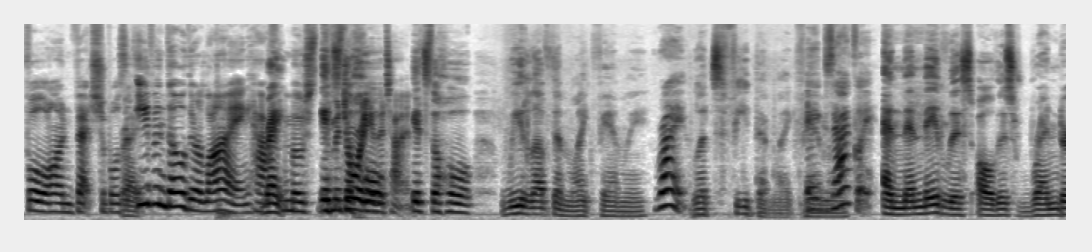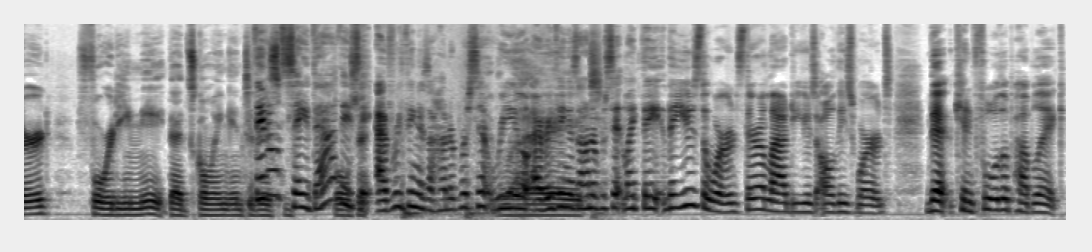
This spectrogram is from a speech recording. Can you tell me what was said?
full on vegetables, Right. even though they're lying half Right. most the It's majority whole, of the time. It's the whole we love them like family. right. Let's feed them like family. Exactly. And then they list all this rendered 4D meat that's going into They this don't say that. They say everything is 100% real. Everything is Right. 100% like they they use the words. They're allowed to use all these words that can fool the public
